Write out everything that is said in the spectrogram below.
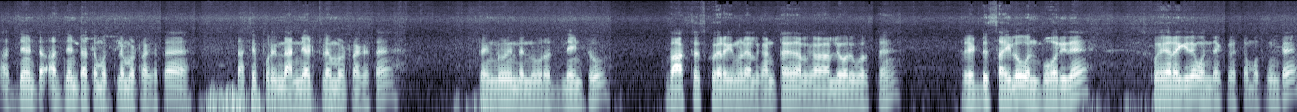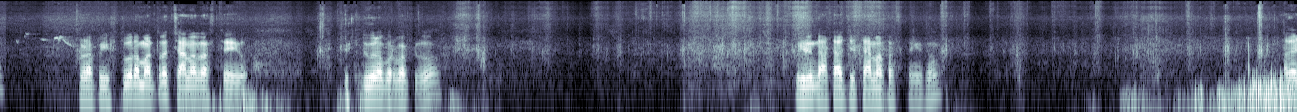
ಹದಿನೆಂಟು. ಹದಿನೆಂಟು ಹತ್ತೊಂಬತ್ತು ಕಿಲೋಮೀಟ್ರ್ ಆಗುತ್ತೆ. ನರಸೀಪುರದಿಂದ ಹನ್ನೆರಡು ಕಿಲೋಮೀಟ್ರ್ ಆಗುತ್ತೆ. ಬೆಂಗಳೂರಿಂದ ನೂರ ಹದಿನೆಂಟು. ಬಾಕ್ಸ್ ಸ್ಕ್ವೇರ್ ಆಗಿ ನೋಡಿ, ಅಲ್ಲಿ ಗಂಟೆ, ಅಲ್ಲಿ ಅಲ್ಲಿವರೆಗೆ ಬರುತ್ತೆ. ರೆಡ್ ಸೈಲು ಒಂದು ಬೋರ್ ಇದೆ. ಸ್ಕ್ವೇರ್ ಆಗಿದೆ, ಒಂದು ಎಕರೆ ತೊಂಬತ್ತು ಗುಂಟೆ. ನೋಡಪ್ಪ, ಇಷ್ಟು ದೂರ ಮಾತ್ರ ಚಾನಲ್ ರಸ್ತೆ ಇದು. ಇಷ್ಟು ದೂರ ಬರಬೇಕು ಇದು. ಇದರಿಂದ ಅಟ್ಯಾಚ್ ಚಾನಲ್ ರಸ್ತೆ ಇದು. ಅದೇ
